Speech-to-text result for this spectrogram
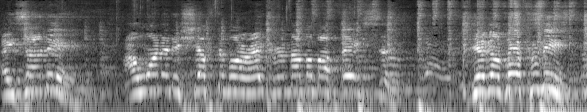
Hey, Sandy, I wanted a chef tomorrow, right? Remember my face. You're gonna vote for me.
